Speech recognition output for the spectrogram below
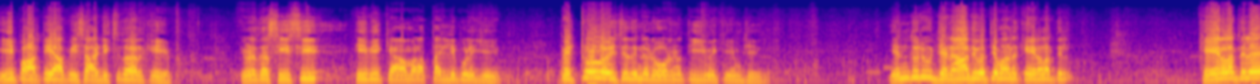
ഈ പാർട്ടി ഓഫീസ് അടിച്ചു തകർക്കുകയും ഇവിടുത്തെ C C T V camera തല്ലിപ്പൊളിക്കുകയും പെട്രോൾ ഒഴിച്ചതിന്റെ ഡോറിന് തീ വയ്ക്കുകയും ചെയ്തു. എന്തൊരു ജനാധിപത്യമാണ് കേരളത്തിൽ? കേരളത്തിലെ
